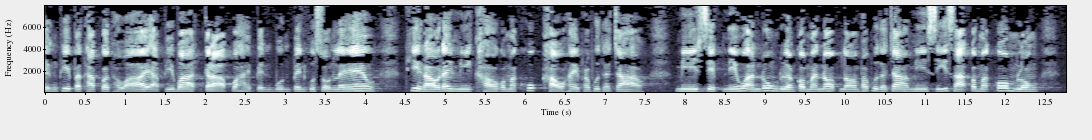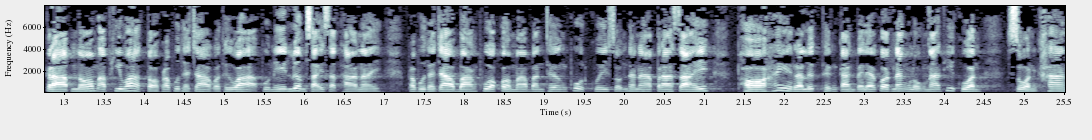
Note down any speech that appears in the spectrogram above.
ถึงที่ประทับก็ถวาย อภิวาทกราบว่าให้เป็นบุญเป็นกุศลแล้ว ที่เราได้มีเข่าก็มาคุกเข่าให้พระพุทธเจ้า มีสิบนิ้วอันรุ่งเรืองก็มานอบน้อมพระพุทธเจ้า มีศีรษะก็มาก้มลง กราบน้อมอภิวาทต่อพระพุทธเจ้าก็ถือว่าผู้นี้เลื่อมใสศรัทธาใน พระพุทธเจ้าบางพวกก็มาบันเทิงพูดคุยสนทนาปราศัย พอให้ระลึกถึงกันไปแล้วก็นั่งลงณที่ควร ส่วนข้าง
